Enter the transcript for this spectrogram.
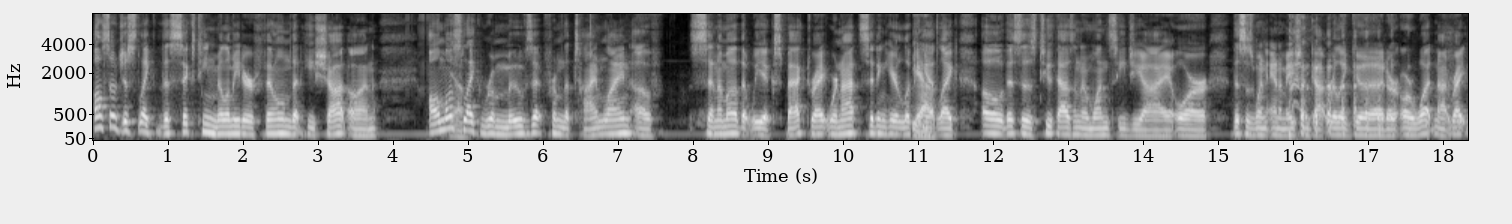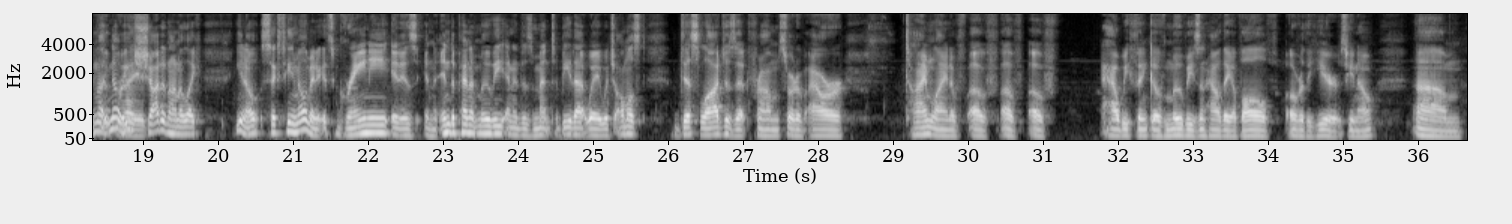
also just like the 16 millimeter film that he shot on, almost Yeah. like removes it from the timeline of cinema that we expect. Right? We're not sitting here looking Yeah. at like, oh, this is 2001 CGI or this is when animation got really good or or whatnot. Right? And like, no, Right. he shot it on a like you know 16 millimeter. It's grainy. It is an independent movie and it is meant to be that way which almost dislodges it from sort of our timeline of of of of how we think of movies and how they evolve over the years you know? Um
